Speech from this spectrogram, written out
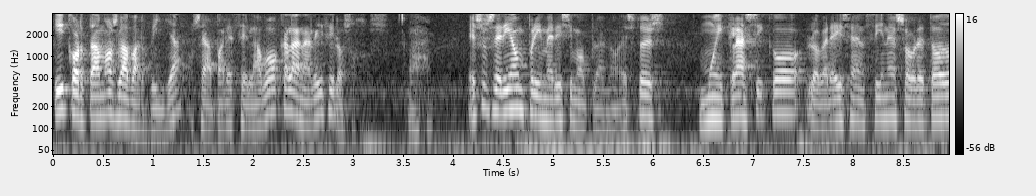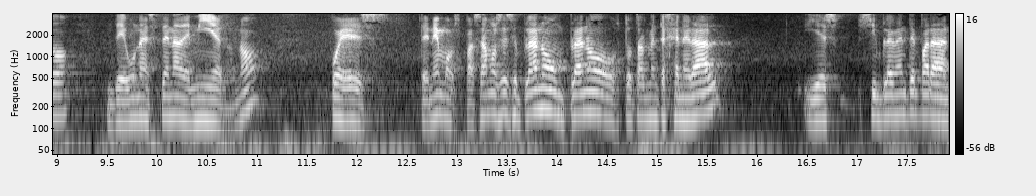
y cortamos la barbilla, o sea, aparece la boca, la nariz y los ojos. Eso sería un primerísimo plano. Esto es muy clásico, lo veréis en cine sobre todo, de una escena de miedo, ¿no? Pues tenemos, pasamos ese plano a un plano totalmente general y es simplemente para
